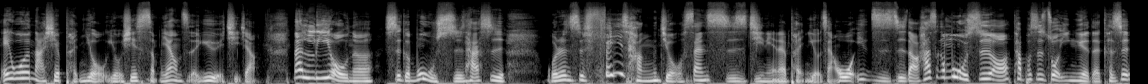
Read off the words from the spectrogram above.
诶，我有哪些朋友有些什么样子的乐器？这样，那 Leo 呢是个牧师，他是我认识非常久三十几年的朋友。这样，我一直知道他是个牧师哦，他不是做音乐的，可是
